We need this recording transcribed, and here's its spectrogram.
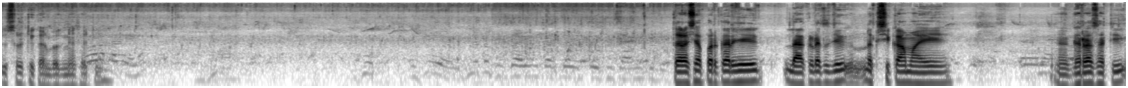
दुसरं ठिकाण बघण्यासाठी. तर अशा प्रकारे हे लाकडाचं जे नक्षीकाम आहे घरासाठी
